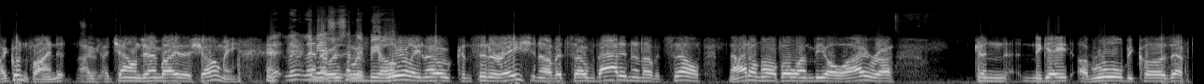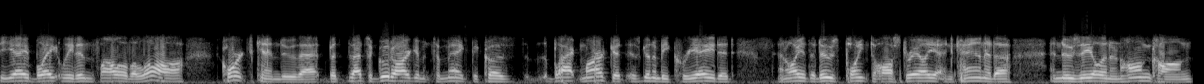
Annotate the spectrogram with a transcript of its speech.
I couldn't find it. Sure. I, I, challenge anybody to show me. Let, let me ask was, you something, Bill. Clearly, no consideration of it. So that, in and of itself, now I don't know if OMB can negate a rule because FDA blatantly didn't follow the law. Courts can do that, but that's a good argument to make because the black market is going to be created and all you have to do is point to Australia and Canada and New Zealand and Hong Kong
